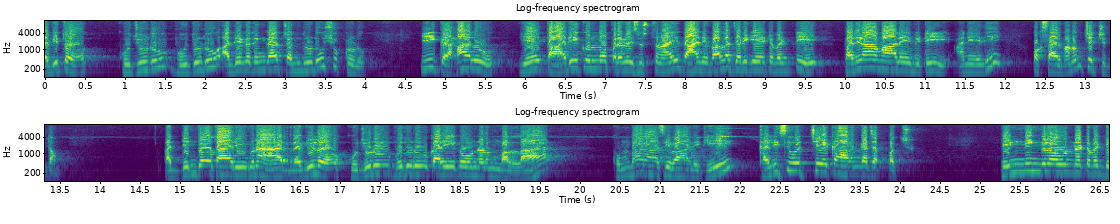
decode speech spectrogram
రవితో కుజుడు బుధుడు అదేవిధంగా చంద్రుడు శుక్రుడు. ఈ గ్రహాలు ఏ తారీఖుల్లో ప్రవేశిస్తున్నాయి? దానివల్ల జరిగేటువంటి పరిణామాలేమిటి అనేది ఒకసారి మనం చర్చిద్దాం. పద్దెనిమిదో తారీఖున రవిలో కుజుడు బుధుడు కలిగి ఉండడం వల్ల కుంభరాశి వారికి కలిసి వచ్చే కాలంగా చెప్పచ్చు. పెండింగ్లో ఉన్నటువంటి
